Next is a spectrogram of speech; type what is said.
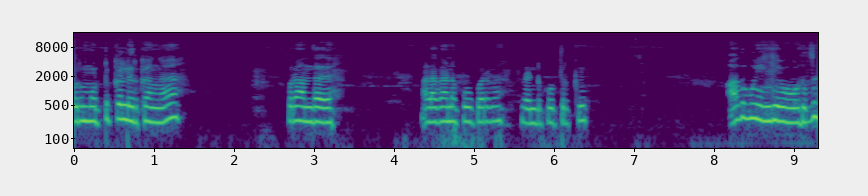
ஒரு மொட்டுக்கள் இருக்காங்க. அப்புறம் அந்த அழகான பூ பாருங்கள் ரெண்டு பூத்துருக்கு அதுவும் எங்கேயோ ஓடுது.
